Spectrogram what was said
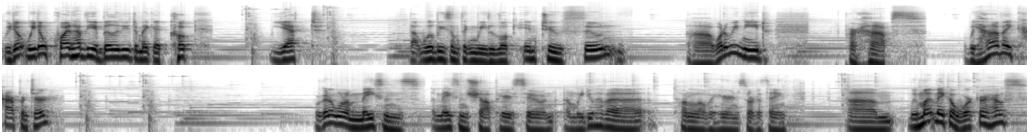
we don't we don't quite have the ability to make a cook yet. That will be something we look into soon. Uh, what do we need? Perhaps we have a carpenter. We're gonna want a mason's a mason shop here soon, and we do have a tunnel over here and sort of thing. Um, we might make a worker house.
